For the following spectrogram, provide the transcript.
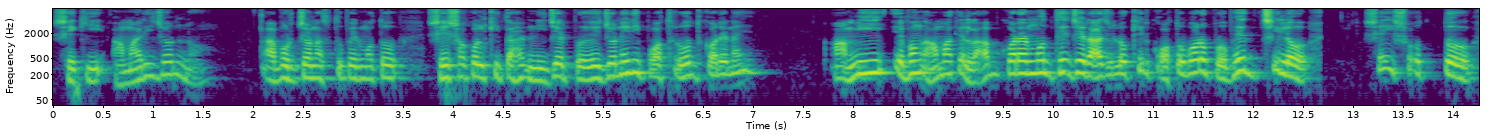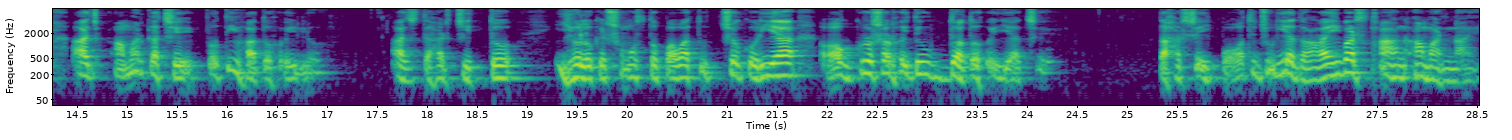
সে কি আমারই জন্য? আবর্জনা স্তূপের মতো সে সকল কি তাহার নিজের প্রয়োজনেরই পথ রোধ করে নাই? আমি এবং আমাকে লাভ করার মধ্যে যে রাজলক্ষ্মীর কত বড় প্রভেদ ছিল, সেই সত্য আজ আমার কাছে প্রতিভাত হইল। আজ তাহার চিত্ত ইহলোকের সমস্ত পাওয়া তুচ্ছ করিয়া অগ্রসর হইতে উদ্যত হইয়াছে। তাহার সেই পথ জুড়িয়া দাঁড়াইবার স্থান আমার নাই।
